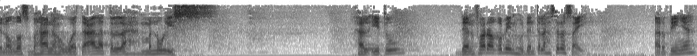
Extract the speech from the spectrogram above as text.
Dan Allah Subhanahu wa taala telah menulis hal itu dan faragha minhu dan telah selesai. Artinya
